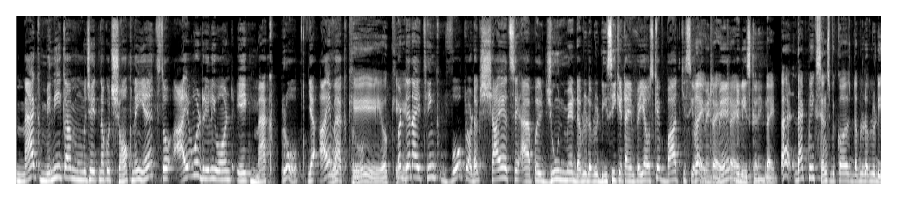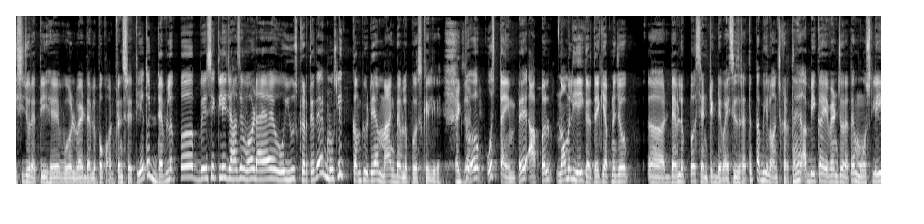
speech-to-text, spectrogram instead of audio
मैक मिनी का मुझे इतना कुछ शौक नहीं है तो आई वुड रियली वांट एक मैक प्रो या iMac pro but then I think वो प्रोडक्ट शायद से एप्पल जून में डब्ल्यू सी के टाइम पे या उसके बाद किसी और इवेंट में रिलीज़ करेंगे। Right that make sense because W C जो रहती है वर्ल्ड वाइड डेवलपर कॉन्फ्रेंस रहती है तो डेवलपर बेसिकली जहाँ से वर्ड आया है वो यूज़ करते थे मोस्टली कंप्यूटर या मैक डेवलपर्स के लिए। Exactly. तो उस टाइम पे एप्पल नॉर्मली यही करते हैं कि अपने जो डेवलपर सेंट्रिक डिवाइसेस रहते हैं तभी लॉन्च करते हैं। अभी का इवेंट जो रहता है मोस्टली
